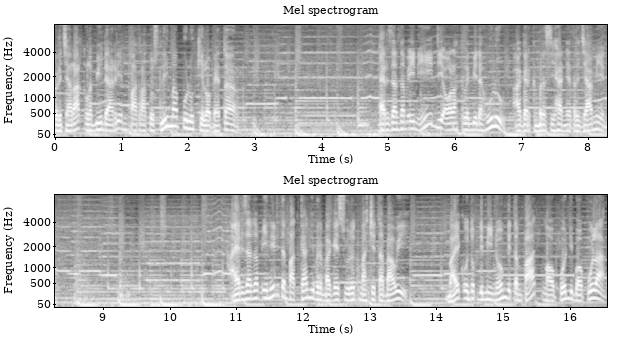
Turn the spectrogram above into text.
berjarak lebih dari 450 km. Air zam-zam ini diolah terlebih dahulu agar kebersihannya terjamin. Air zam-zam ini ditempatkan di berbagai sudut Masjid Tabawi, baik untuk diminum di tempat maupun dibawa pulang.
